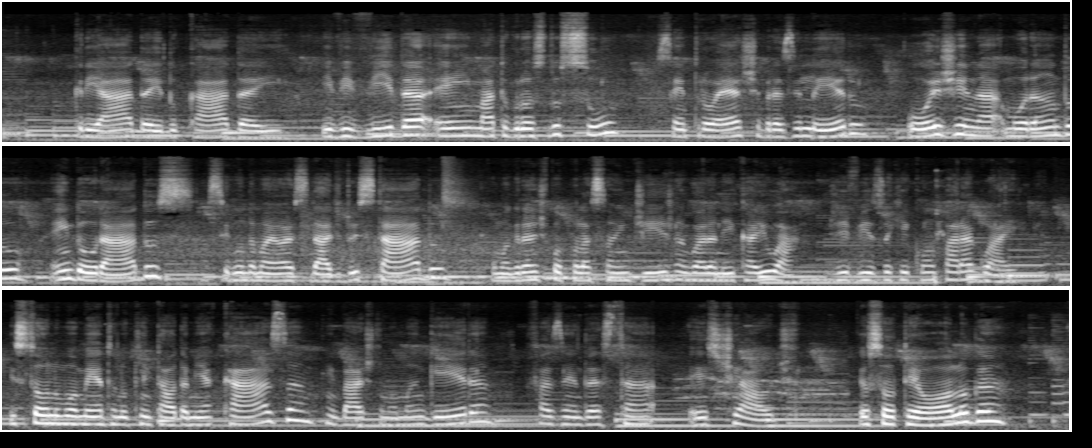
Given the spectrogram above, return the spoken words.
criada, educada e, e vivida em Mato Grosso do Sul, centro-oeste brasileiro. Hoje na, morando em Dourados, segunda maior cidade do estado, uma grande população indígena Guarani Kaiowá, divisa aqui com o Paraguai. Estou no momento no quintal da minha casa, embaixo de uma mangueira, fazendo esta, este áudio. Eu sou teóloga,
